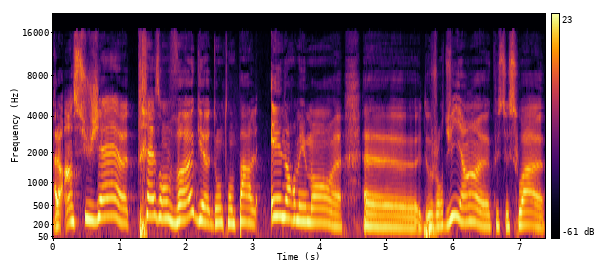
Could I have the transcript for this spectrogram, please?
Alors un sujet très en vogue dont on parle énormément euh, euh, d'aujourd'hui, hein, que ce soit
